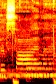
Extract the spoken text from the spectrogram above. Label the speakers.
Speaker 1: a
